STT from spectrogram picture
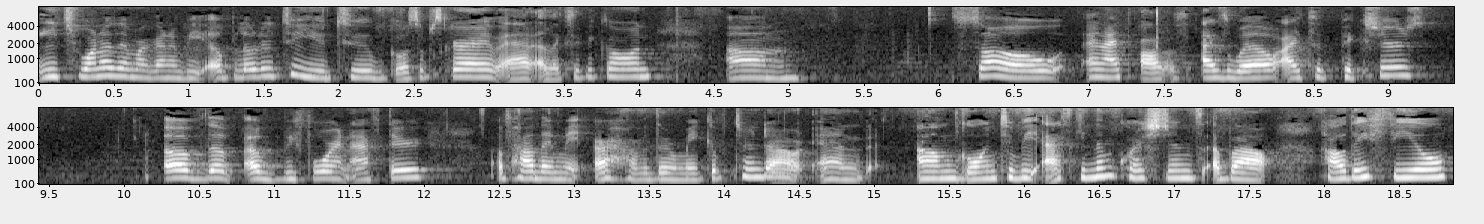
each one of them are going to be uploaded to YouTube. Go subscribe at Alexa Picon. Um, so, and I as well, I took pictures of the of before and after of how they make uh, how their makeup turned out, and I'm going to be asking them questions about how they feel,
